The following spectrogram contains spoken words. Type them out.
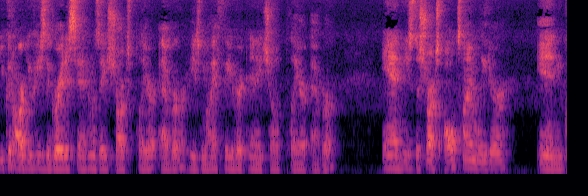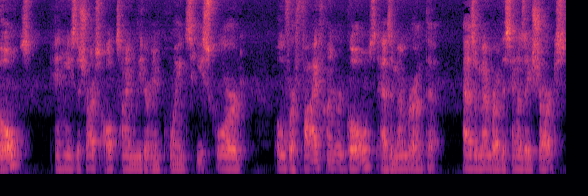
you could argue he's the greatest San Jose Sharks player ever. He's my favorite NHL player ever. And he's the Sharks all-time leader in goals, and he's the Sharks all-time leader in points. He scored over 500 goals as a member of the as a member of the San Jose Sharks,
